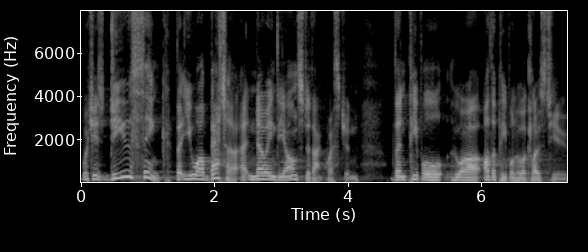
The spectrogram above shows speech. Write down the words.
which is do you think that you are better at knowing the answer to that question than people who are other people who are close to you?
